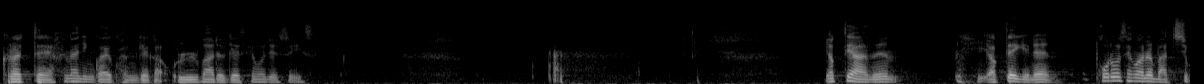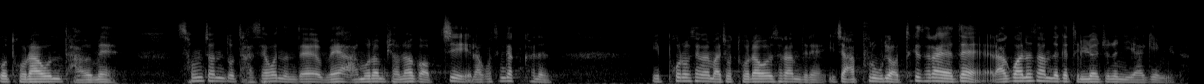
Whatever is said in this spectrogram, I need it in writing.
그럴 때 하나님과의 관계가 올바르게 세워질 수 있습니다. 역대하는 역대기는 포로 생활을 마치고 돌아온 다음에 성전도 다 세웠는데 왜 아무런 변화가 없지라고 생각하는 이 포로 생활 마치고 돌아온 사람들의 이제 앞으로 우리 어떻게 살아야 돼라고 하는 사람들에게 들려주는 이야기입니다.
